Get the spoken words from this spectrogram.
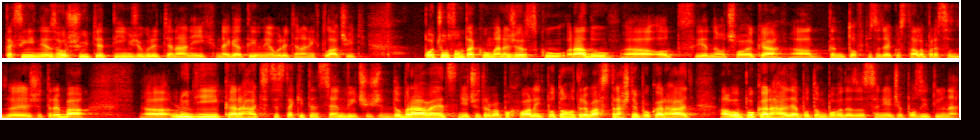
tak si ich nezhoršujte tým, že budete na nich negatívni a budete na nich tlačiť. Počul som takú manažerskú radu eh, od jedného človeka a tento v podstate ako stále presadzuje, že treba eh, ľudí karhať cez taký ten sandwich, že dobrá vec, niečo treba pochváliť, potom ho treba strašne pokarhať, alebo pokarhať a potom povedať zase niečo pozitívne.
